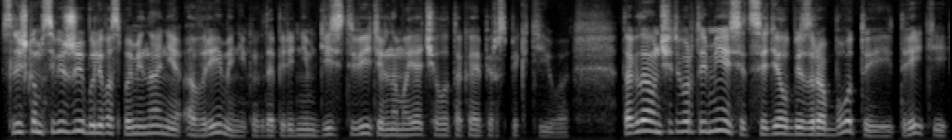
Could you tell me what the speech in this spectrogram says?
Слишком свежи были воспоминания о времени, когда перед ним действительно маячила такая перспектива. Тогда он четвертый месяц сидел без работы, и третий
